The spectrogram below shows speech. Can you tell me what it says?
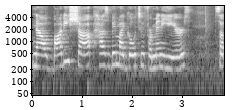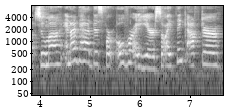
Now Body Shop has been my go-to for many years. Satsuma and I've had this for over a year so I think after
